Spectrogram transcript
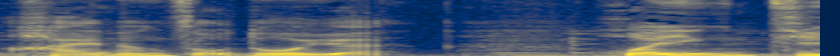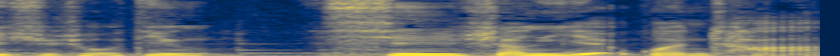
还能走多远？欢迎继续收听《新商业观察》。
